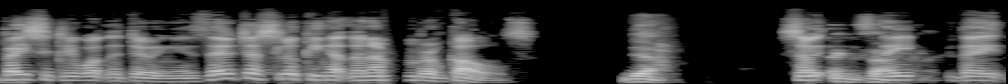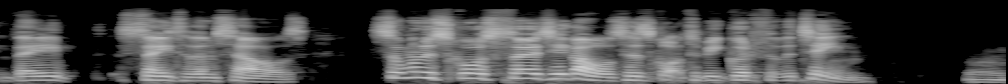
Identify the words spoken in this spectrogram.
basically what they're doing is they're just looking at the number of goals. Yeah. So exactly. they, they they say to themselves, someone who scores 30 goals has got to be good for the team. Mm.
